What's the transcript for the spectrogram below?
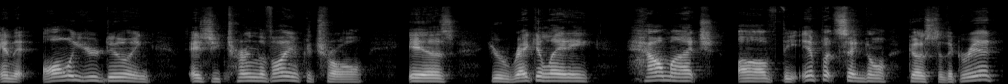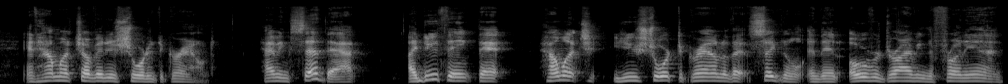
And that all you're doing as you turn the volume control is you're regulating how much of the input signal goes to the grid and how much of it is shorted to ground. Having said that, I do think that how much you short the ground of that signal and then overdriving the front end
